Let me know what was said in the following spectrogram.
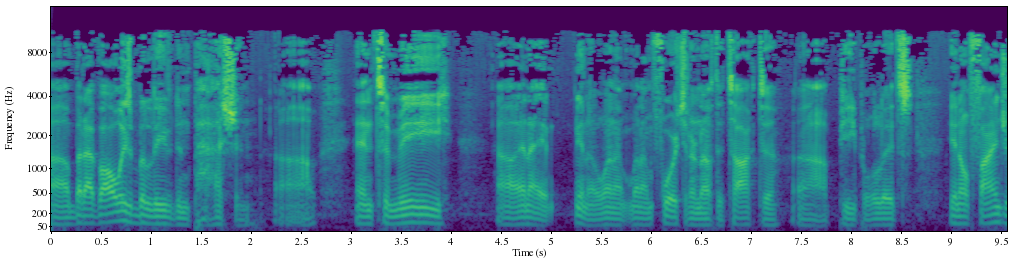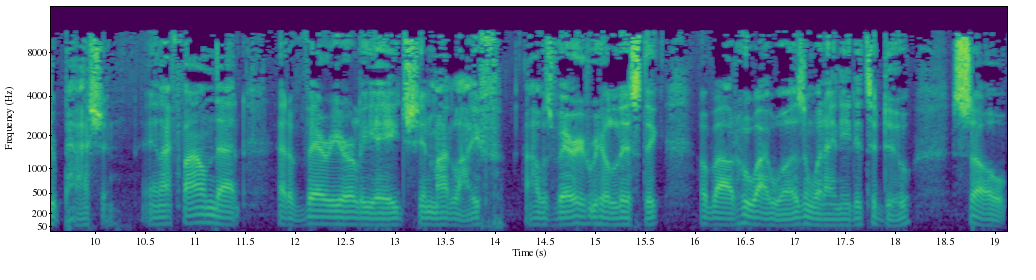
Uh, but I've always believed in passion. Uh, and to me, uh, and I, you know, when I'm, when I'm fortunate enough to talk to, uh, people, it's, you know, find your passion. And I found that at a very early age in my life, I was very realistic about who I was and what I needed to do. So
